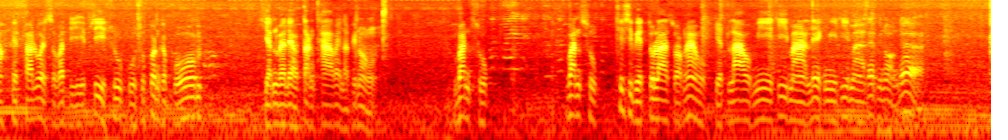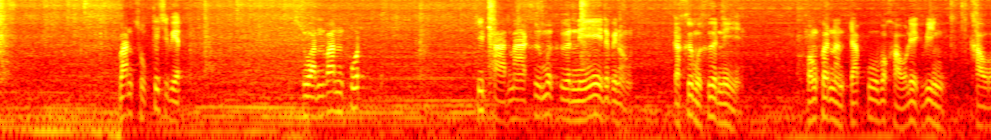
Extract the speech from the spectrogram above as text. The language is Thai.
เอาเพชรพารวยสวัสดีพี่สู้ผู้สุขคนกับผมเขียนไว้แล้วตั้งท่าไว้แล้วพี่น้อง วันศุกร์วันศุกร์ที่11ตุลา2567ลาวมีที่มาเลขมีที่มาได้พี่น้องเด้อวันศุกร์ที่11ส่วนวันพุธที่ผ่านมาคือเมื่อคืนนี้ได้พี่น้องก็คือเมื่อคืนนี้ของเพื่อนนั่นจับคู่บ่เขาเลขวิ่ง เข่า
